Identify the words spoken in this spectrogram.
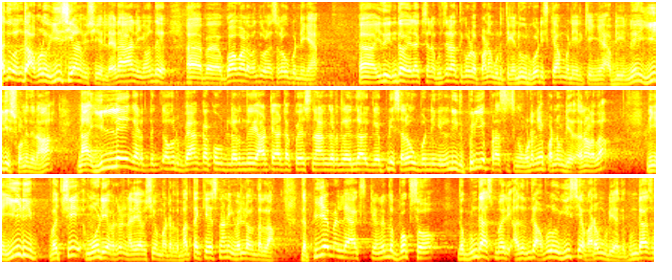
அது வந்து அவ்வளோ ஈஸியான விஷயம் இல்லை. ஏன்னா நீங்கள் வந்து இப்போ கோவாவில் வந்து இவ்வளோ செலவு பண்ணீங்க. இது இந்த எலெக்ஷனில் குஜராத்துக்கு இவ்வளோ பணம் கொடுத்தீங்க நூறு கோடி ஸ்கேம் பண்ணியிருக்கீங்க அப்படின்னு இடி சொன்னதுன்னா நான் இல்லைங்கிறதுக்கு அவர் பேங்க் அக்கௌண்ட்லேருந்து யார்ட்ட யார்ட்ட பேசினாங்கிறதுலேருந்து அவங்க எப்படி செலவு பண்ணீங்கலேருந்து இது பெரிய ப்ராசஸ்ங்க உடனே பண்ண முடியாது. அதனால தான் நீங்கள் இடி வச்சு மோடி அவர்கள் நிறைய விஷயம் பண்ணுறது மற்ற கேஸ்னால் நீங்கள் வெளில வந்துடலாம் இந்த பிஎம்எல்ஏ ஆக்ஸ்ங்கிறது போக்சோ இந்த குண்டாஸ் மாதிரி அது வந்து அவ்வளோ ஈஸியாக வர முடியாது. குண்டாஸ்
